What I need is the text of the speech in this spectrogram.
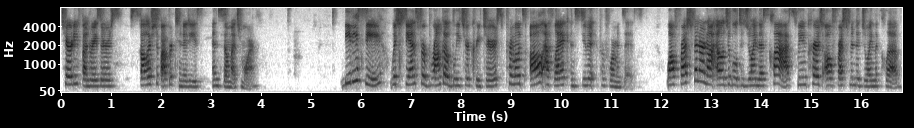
charity fundraisers, scholarship opportunities, and so much more. BBC, which stands for Bronco Bleacher Creatures, promotes all athletic and student performances. While freshmen are not eligible to join this class, we encourage all freshmen to join the club.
